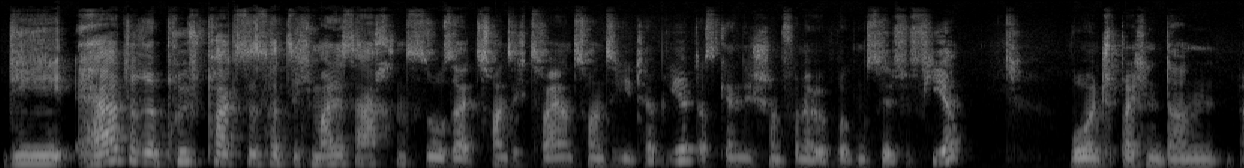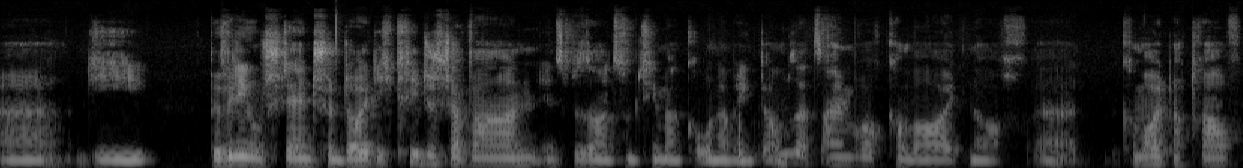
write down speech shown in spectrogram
Die härtere Prüfpraxis hat sich meines Erachtens so seit 2022 etabliert. Das kennen Sie schon von der Überbrückungshilfe 4, wo entsprechend dann äh, die Bewilligungsstellen schon deutlich kritischer waren, insbesondere zum Thema Corona-bedingter Umsatzeinbruch, kommen wir heute noch, äh, kommen wir heute noch drauf.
